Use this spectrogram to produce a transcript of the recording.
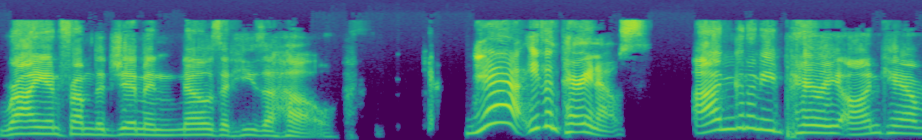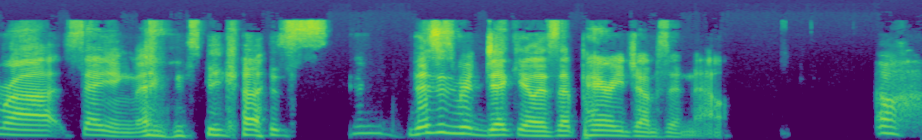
Ryan from the gym and knows that he's a hoe. Yeah, even Perry knows. I'm gonna need Perry on camera saying this because this is ridiculous that Perry jumps in now. Oh,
